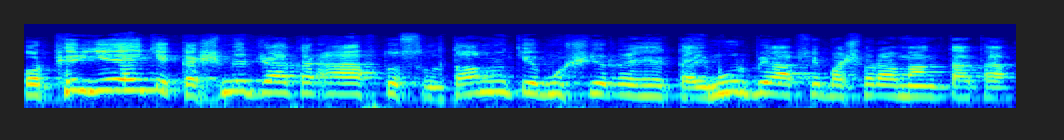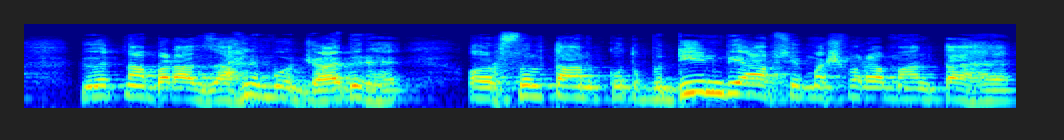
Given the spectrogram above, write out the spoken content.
और फिर यह है कि कश्मीर जाकर आप तो सुल्तानों के मुशीर रहे तैमूर भी आपसे मशवरा माँगता था जो इतना बड़ा जालिम व जाबिर है और सुल्तान कुतुबुद्दीन भी आपसे मशवरा माँगता है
